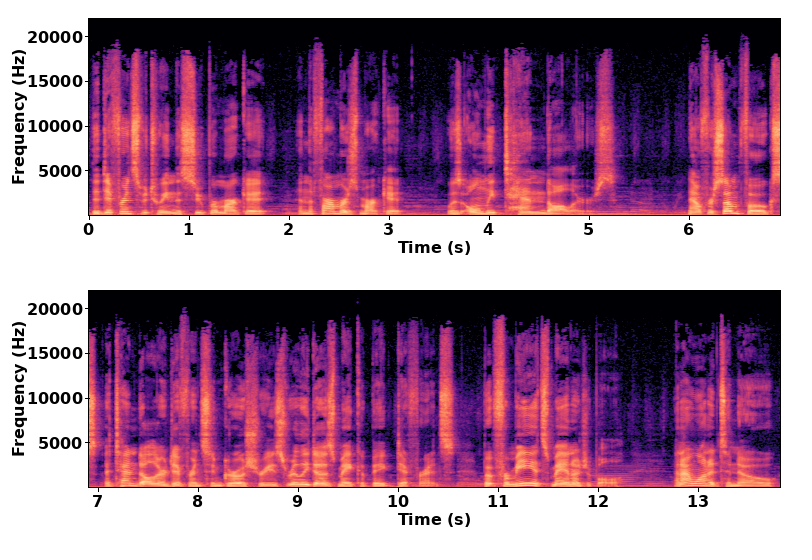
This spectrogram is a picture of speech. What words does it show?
The difference between the supermarket and the farmer's market was only $10. Now, for some folks, a $10 difference in groceries really does make a big difference, but for me, it's manageable. And I wanted to know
